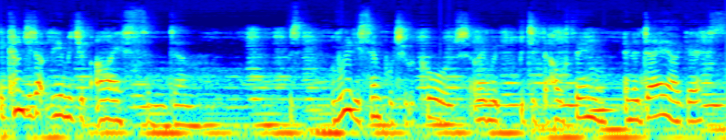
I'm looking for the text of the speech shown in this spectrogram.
it conjured up the image of ice, and um, it was really simple to record. I mean, we, we did the whole thing in a day, I guess.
